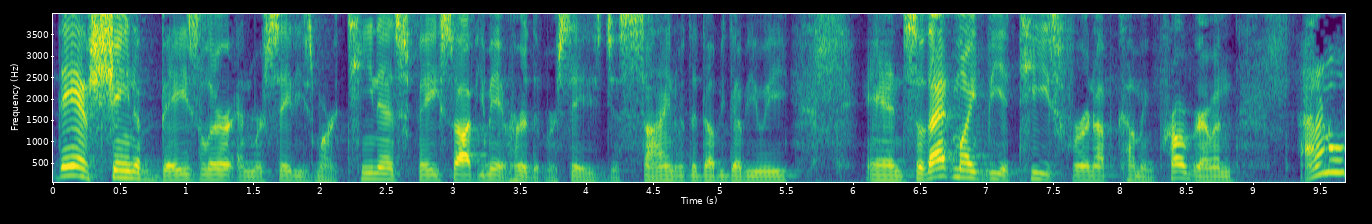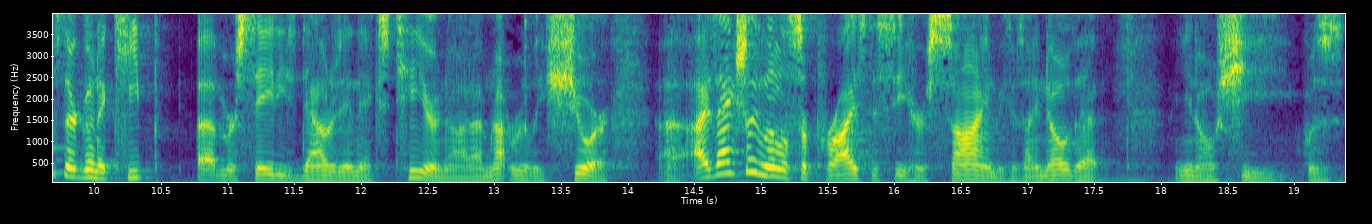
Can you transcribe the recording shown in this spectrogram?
they have Shayna Baszler and Mercedes Martinez face off. You may have heard that Mercedes just signed with the WWE. And so that might be a tease for an upcoming program. And I don't know if they're going to keep uh, Mercedes down at NXT or not. I'm not really sure. Uh, I was actually a little surprised to see her sign because I know that, you know, she was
